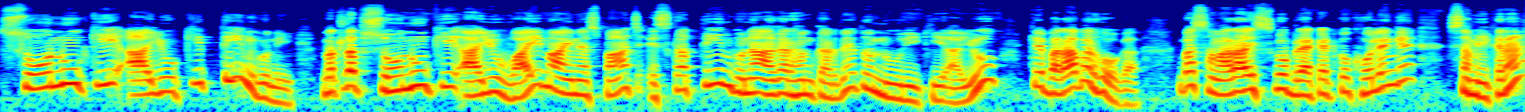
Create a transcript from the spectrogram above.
सोनू की आयु की तीन गुनी। मतलब सोनू की आयु y माइनस पाँच, इसका तीन गुना अगर हम कर दें तो नूरी की आयु के बराबर होगा। बस हमारा इसको ब्रैकेट को खोलेंगे, समीकरण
